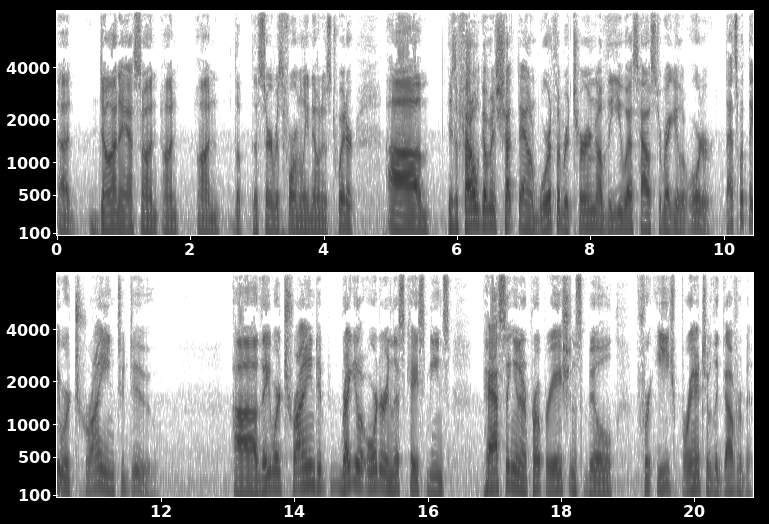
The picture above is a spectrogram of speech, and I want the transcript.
uh, Don asks on on on the the service formerly known as Twitter, um, is a federal government shutdown worth a return of the U.S. House to regular order? That's what they were trying to do. Uh, they were trying to regular order in this case means passing an appropriations bill for each branch of the government.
